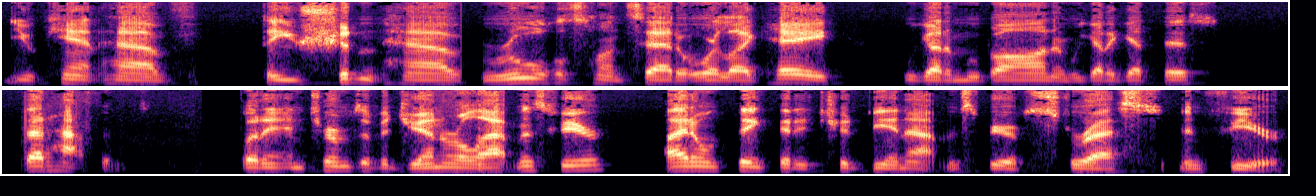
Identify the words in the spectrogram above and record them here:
you can't have that you shouldn't have rules on set or like, hey, we got to move on or we got to get this. That happens. But in terms of a general atmosphere, I don't think that it should be an atmosphere of stress and fear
